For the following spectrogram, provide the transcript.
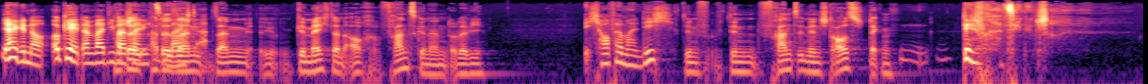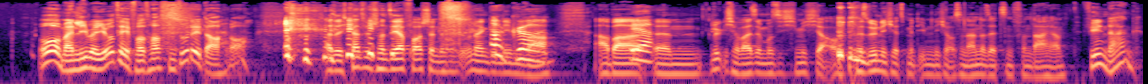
Ja, genau. Okay, dann war die Hat er, wahrscheinlich hat zu er leicht. sein, sein äh, Gemächt dann auch Franz genannt, oder wie? Ich hoffe mal nicht. Den, den Franz in den Strauß stecken. Den Franz in den Sch- Oh, mein lieber Josef, was hast denn du denn da? Ja. Also ich kann es mir schon sehr vorstellen, dass es unangenehm Oh war. Aber Ja. ähm, glücklicherweise muss ich mich ja auch persönlich jetzt mit ihm nicht auseinandersetzen. Von daher, vielen Dank.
